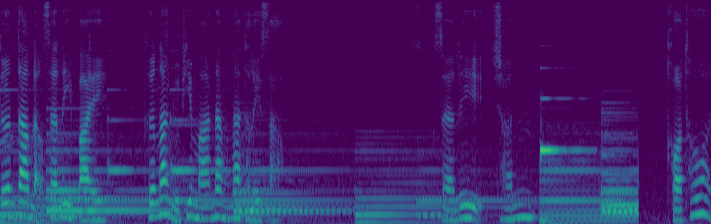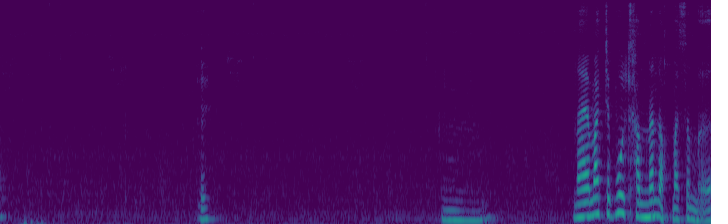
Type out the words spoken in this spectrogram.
เดินตามหลังแซลลี่ไป เธอนั่งอยู่ที่ม้านั่งหน้าทะเลสาบ แซลลี่ ฉัน ขอโทษ เอ๊ะ อืม นายมักจะพูดคำนั้นออกมาเสมอ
